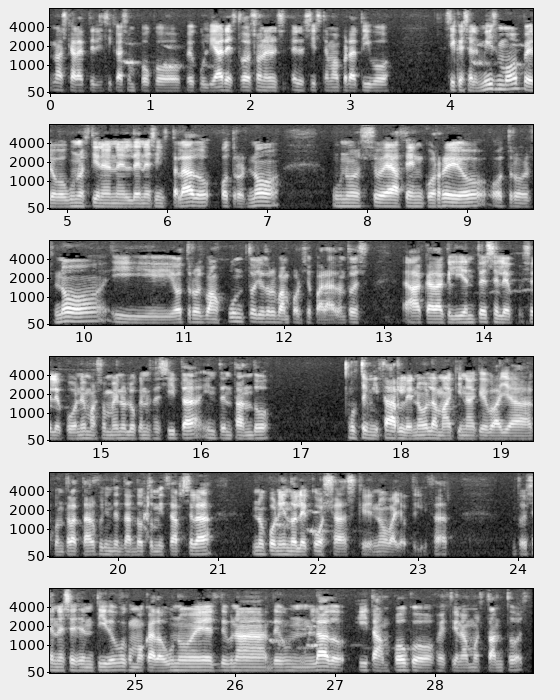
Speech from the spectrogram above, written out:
unas características un poco peculiares. Todos son el, sistema operativo sí que es el mismo, pero unos tienen el DNS instalado, otros no. Unos se hacen correo, otros no, y otros van juntos y otros van por separado. Entonces, a cada cliente se le, se le pone más o menos lo que necesita, intentando optimizarle, ¿no? La máquina que vaya a contratar, pues intentando optimizársela no poniéndole cosas que no vaya a utilizar. Entonces, en ese sentido, pues como cada uno es de, una, de un lado y tampoco gestionamos tantos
